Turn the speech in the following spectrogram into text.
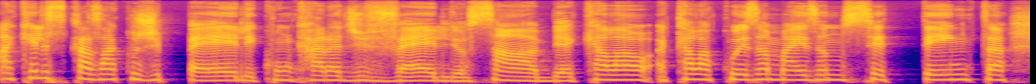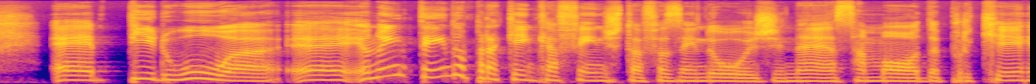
aqueles casacos de pele com cara de velho, sabe? Aquela, aquela coisa mais anos 70, é, perua. É, eu não entendo para quem que a Fendi tá fazendo hoje, né? Essa moda, porque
